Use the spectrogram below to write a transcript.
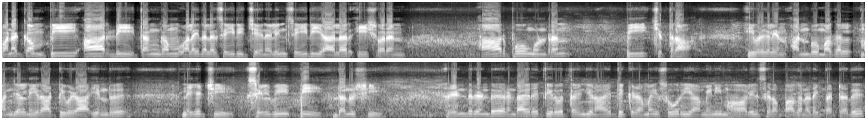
வணக்கம் பிஆர்டி தங்கம் வலைதள செய்தி சேனலின் செய்தியாளர் ஈஸ்வரன். ஆர். பூங்குன்றன் பி. சித்ரா. இவர்களின் அன்பு மகள் மஞ்சள் நீராட்டு விழா இன்று. நிகழ்ச்சி செல்வி பி. தனுஷி. ரெண்டு ரெண்டு ரெண்டாயிரத்தி இருபத்தஞ்சு ஞாயிற்றுக்கிழமை சூர்யா மினி மஹாலில் சிறப்பாக நடைபெற்றது.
